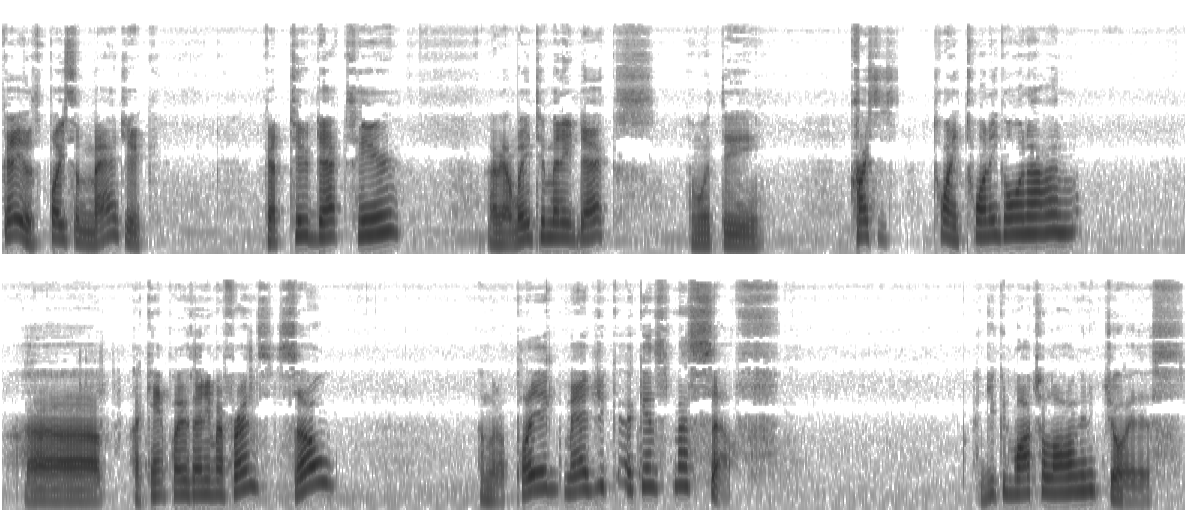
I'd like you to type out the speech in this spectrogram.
Okay, let's play some Magic. Got two decks here. I've got way too many decks. And with the Crisis 2020 going on, uh, I can't play with any of my friends. So, I'm going to play Magic against myself. And you can watch along and enjoy this.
